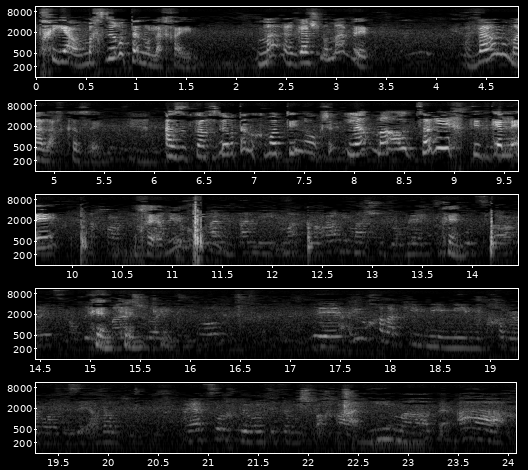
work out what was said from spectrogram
תחייה, הוא מחזיר אותנו לחיים. מה, הרגשנו מוות. עברנו מהלך כזה. אז אתה מחזיר אותנו כמו תינוק, ש... לא, מה עוד צריך? תתגלה. הוא חייב להיות. אני, קרה לי משהו דומה, כן. כן, כן, והיו חלקים מ- מ- מחברות וזה, אבל היה צורך לראות את המשפחה, אימא ואח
